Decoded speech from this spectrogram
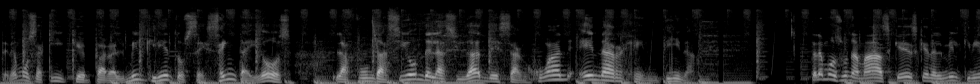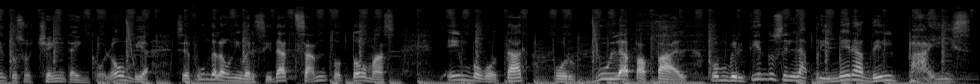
tenemos aquí que para el 1562, la fundación de la ciudad de San Juan en Argentina. Tenemos una más que es que en el 1580 en Colombia se funda la Universidad Santo Tomás en Bogotá por bula papal, convirtiéndose en la primera del país.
